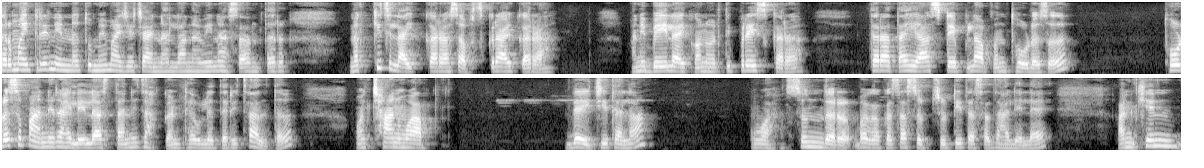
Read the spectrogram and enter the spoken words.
तर मैत्रिणींना तुम्ही माझ्या चॅनलला नवीन असाल तर नक्कीच लाईक करा सबस्क्राईब करा आणि बेल आयकॉनवरती प्रेस करा. तर आता या स्टेपला आपण थोडंसं थोडंसं पाणी राहिलेलं असताना झाकण ठेवलं तरी चालतं. मग छान वाफ द्यायची त्याला. वा सुंदर. बघा कसा सुटसुटीत असा झालेला आहे. आणखीन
